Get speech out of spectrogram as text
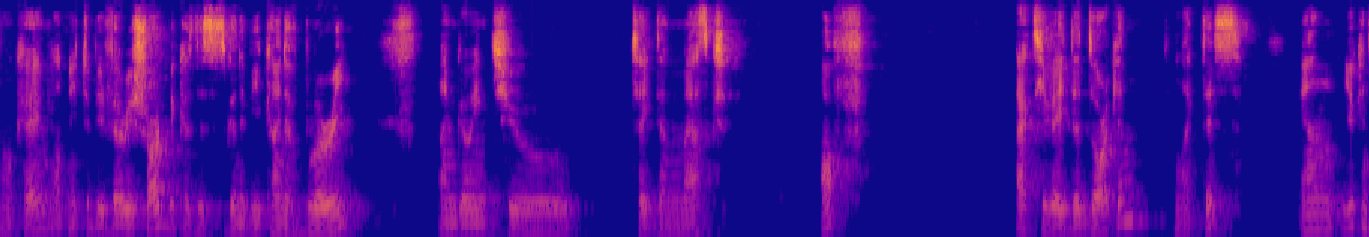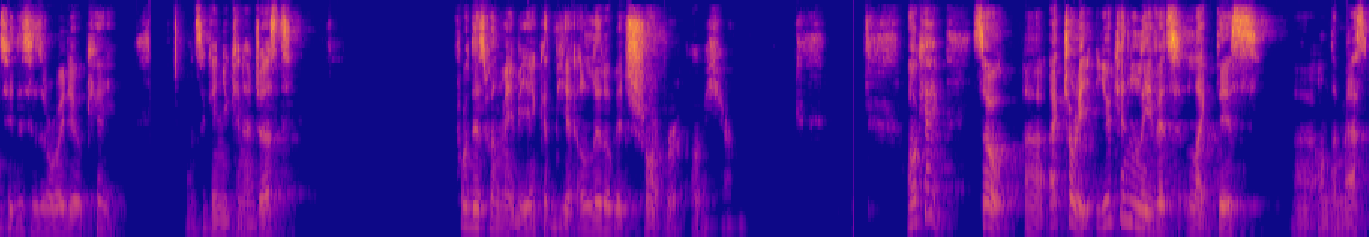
Okay, don't need to be very sharp because this is going to be kind of blurry. I'm going to take the mask off, activate the darken like this, and you can see this is already okay. Once again, you can adjust For this one, maybe it could be a little bit sharper over here. Okay, so uh, actually you can leave it like this uh, on the mask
